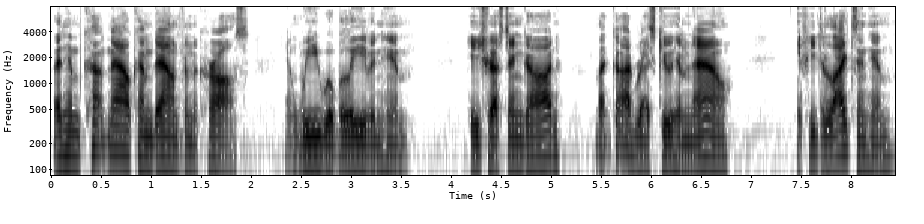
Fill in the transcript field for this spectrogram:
Let him come now come down from the cross, and we will believe in him. He trusts in God, let God rescue him now. If he delights in him,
